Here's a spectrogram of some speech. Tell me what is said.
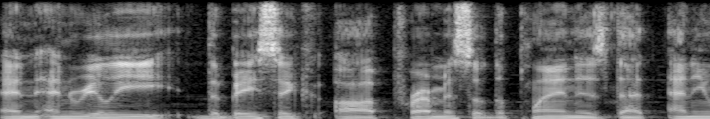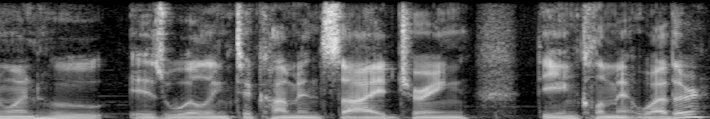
And, and really, the basic uh, premise of the plan is that anyone who is willing to come inside during the inclement weather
